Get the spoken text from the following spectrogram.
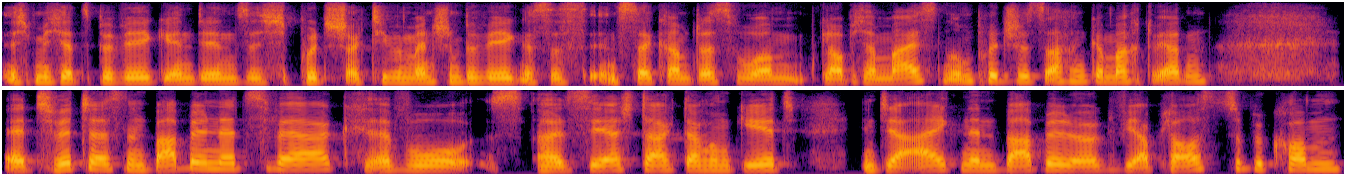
ich mich jetzt bewege, in denen sich politisch aktive Menschen bewegen, ist das Instagram das, wo, glaube ich, am meisten unpolitische Sachen gemacht werden. Äh, Twitter ist ein Bubble-Netzwerk, äh, wo es halt sehr stark darum geht, in der eigenen Bubble irgendwie Applaus zu bekommen.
